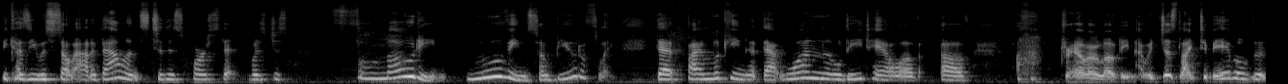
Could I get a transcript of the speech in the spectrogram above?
because he was so out of balance to this horse that was just floating moving so beautifully that by looking at that one little detail of of oh, trailer loading i would just like to be able to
